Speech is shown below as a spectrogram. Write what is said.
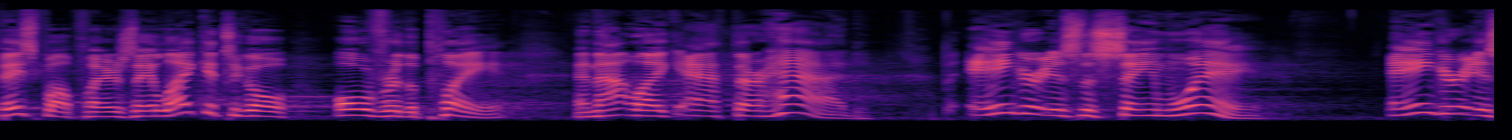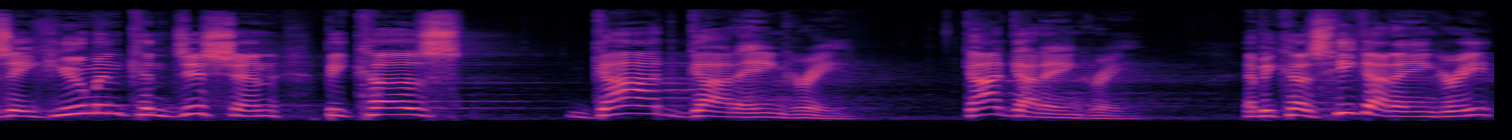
baseball players, they like it to go over the plate and not like at their head. But anger is the same way. Anger is a human condition because God got angry. God got angry. And because he got angry,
